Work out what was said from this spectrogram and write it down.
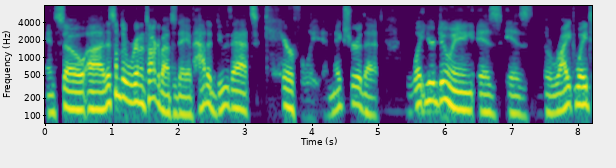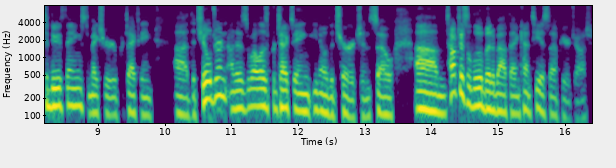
and so uh, that's something we're going to talk about today of how to do that carefully and make sure that what you're doing is is the right way to do things to make sure you're protecting uh, the children as well as protecting you know the church. And so um, talk to us a little bit about that and kind of tee us up here josh.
